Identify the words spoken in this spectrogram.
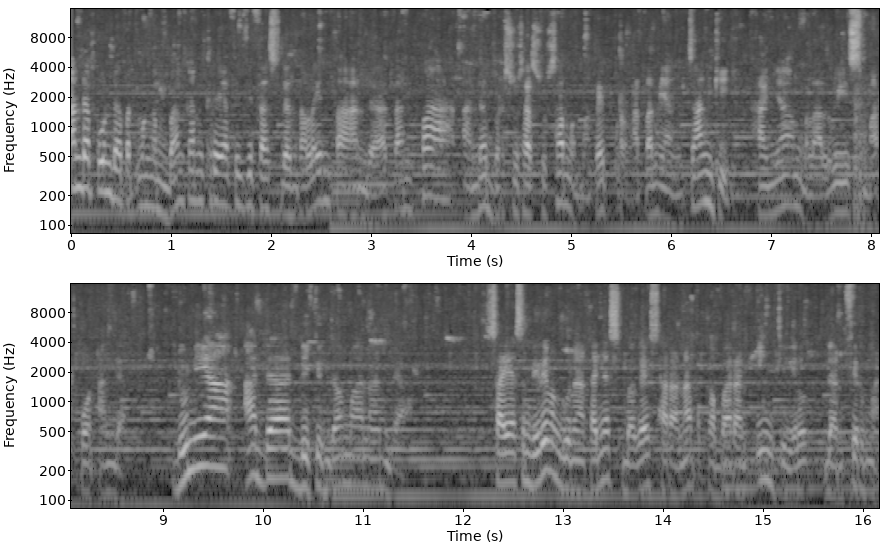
Anda pun dapat mengembangkan kreativitas dan talenta Anda tanpa Anda bersusah-susah memakai peralatan yang canggih hanya melalui smartphone Anda. Dunia ada di genggaman Anda. Saya sendiri menggunakannya sebagai sarana pekabaran Injil dan firman.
